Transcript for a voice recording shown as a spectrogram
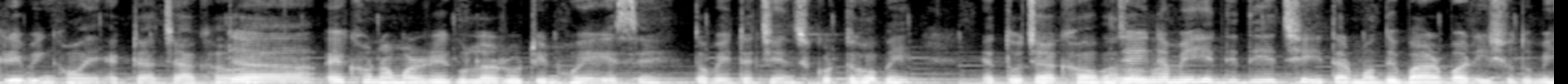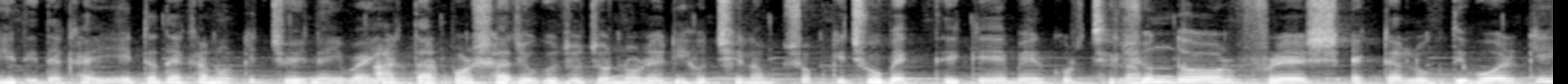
ক্রেভিং হয় একটা চা খাওয়া। এখন আমার রেগুলার রুটিন হয়ে গেছে তবে এটা চেঞ্জ করতে হবে। এত চা খাওয়া ভালো যেই না মেহেদি দিয়েছি তার মধ্যে বারবারই শুধু মেহেদি দেখাই। এটা দেখানোর কিচ্ছুই নেই ভাই। আর তারপর সাজুগুজুর জন্য রেডি হচ্ছিলাম। সবকিছু ব্যাগ থেকে বের করছিলাম। সুন্দর ফ্রেশ একটা লুক দিব আর কি।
